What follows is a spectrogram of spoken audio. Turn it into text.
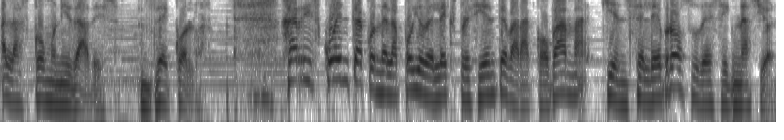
a las comunidades de color. Harris cuenta con el apoyo del expresidente Barack Obama, quien celebró su designación.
